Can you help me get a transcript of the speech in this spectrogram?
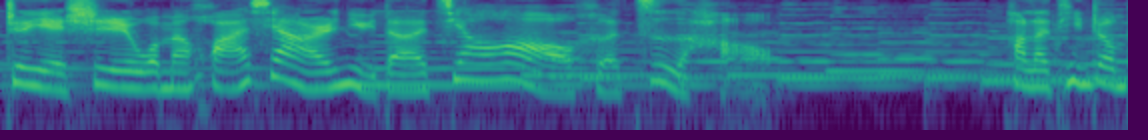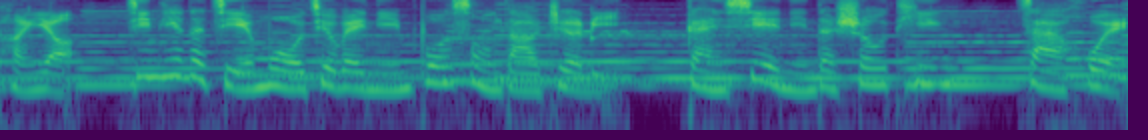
这也是我们华夏儿女的骄傲和自豪。好了，听众朋友，今天的节目就为您播送到这里。感谢您的收听，再会。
